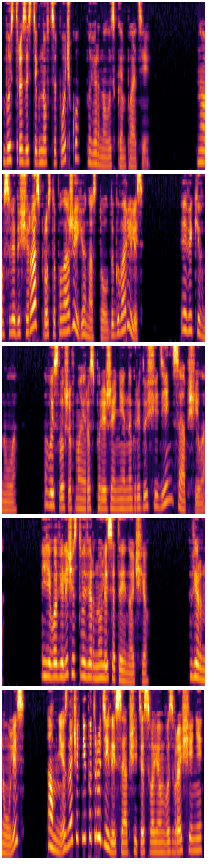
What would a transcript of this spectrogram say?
Быстро застегнув цепочку, повернулась к эмпатии. «Ну а в следующий раз просто положи ее на стол, договорились?» Эви кивнула. Выслушав мои распоряжения на грядущий день, сообщила. Его Величество вернулись этой ночью. «Вернулись? А мне, значит, не потрудились сообщить о своем возвращении.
